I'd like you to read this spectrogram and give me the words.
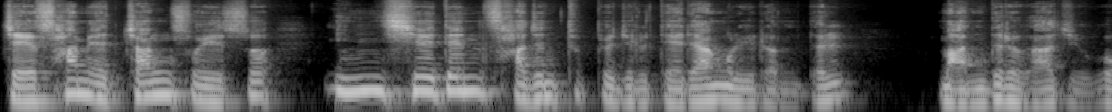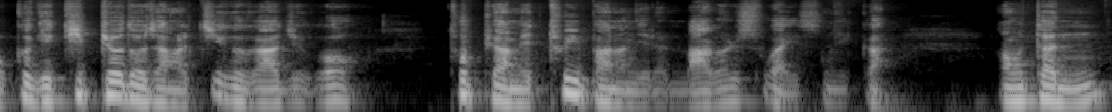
제3의 장소에서 인쇄된 사전투표지를 대량으로 여러분들 만들어 가지고 거기에 기표도장을 찍어 가지고 투표함에 투입하는 일을 막을 수가 있으니까 아무튼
